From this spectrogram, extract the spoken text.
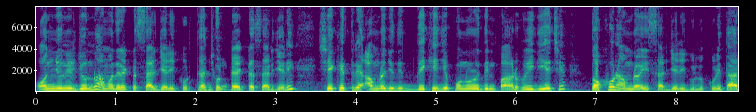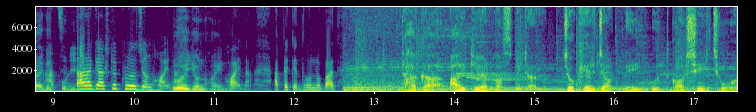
অঞ্জনির জন্য আমাদের একটা সার্জারি করতে হয় ছোট্ট একটা সার্জারি সেক্ষেত্রে আমরা যদি দেখি যে পনেরো দিন পার হয়ে গিয়েছে তখন আমরা এই সার্জারিগুলো করি তার আগে আচ্ছা, করি তার আগে আসলে প্রয়োজন হয় না। প্রয়োজন হয় না। হয় না। আপনাকে ধন্যবাদ। ঢাকা আই কেয়ার হসপিটাল চোখের যত্নে উৎকর্ষের ছোঁয়া।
